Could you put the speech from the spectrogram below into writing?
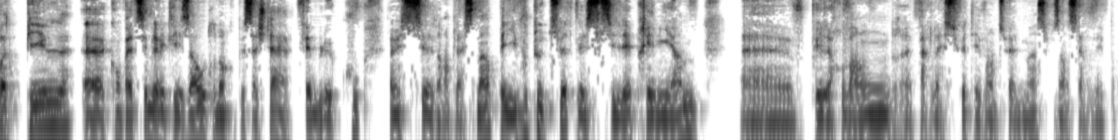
pas de pile euh, compatible avec les autres, donc on peut s'acheter à faible coût un stylet de remplacement. Payez-vous tout de suite le stylet premium. Euh, vous pouvez le revendre par la suite éventuellement si vous en servez pas.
